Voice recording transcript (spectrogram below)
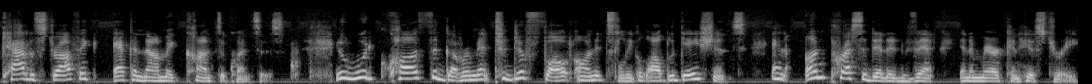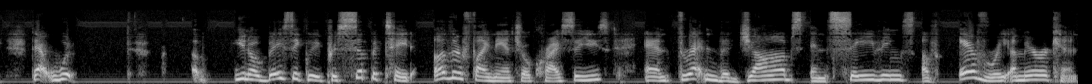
catastrophic economic consequences. It would cause the government to default on its legal obligations, an unprecedented event in American history that would uh, you know, basically precipitate other financial crises and threaten the jobs and savings of every American,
